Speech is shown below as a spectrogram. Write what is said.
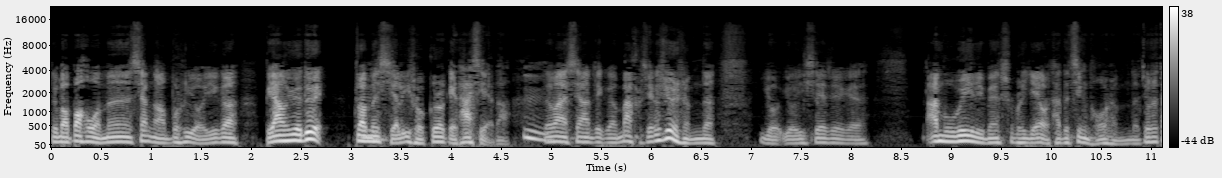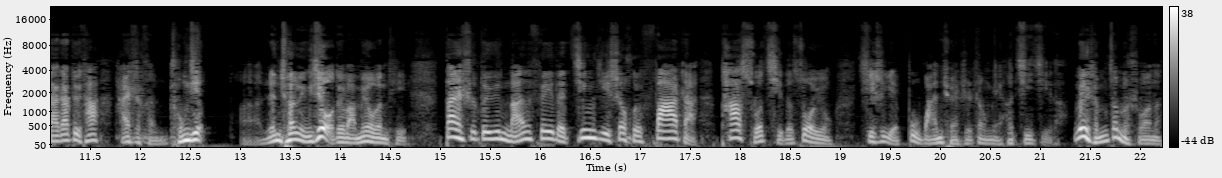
对吧？包括我们香港不是有一个 Beyond 乐队专门写了一首歌给他写的，嗯，对吧？像这个迈克尔·杰克逊什么的，有有一些这个 MV 里面是不是也有他的镜头什么的？就是大家对他还是很崇敬。啊，人权领袖对吧？没有问题。但是对于南非的经济社会发展，他所起的作用其实也不完全是正面和积极的。为什么这么说呢？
